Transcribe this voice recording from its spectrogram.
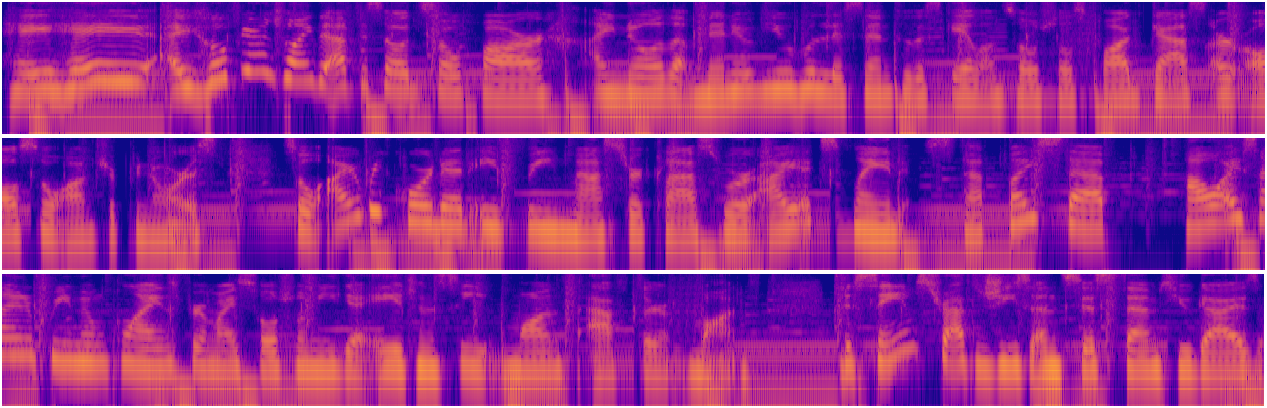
Hey, hey, I hope you're enjoying the episode so far. I know that many of you who listen to the Scale on Socials podcast are also entrepreneurs. So I recorded a free masterclass where I explained step by step how I sign premium clients for my social media agency month after month. The same strategies and systems, you guys,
